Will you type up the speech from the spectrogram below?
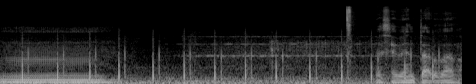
Mm. Ya se habían tardado.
